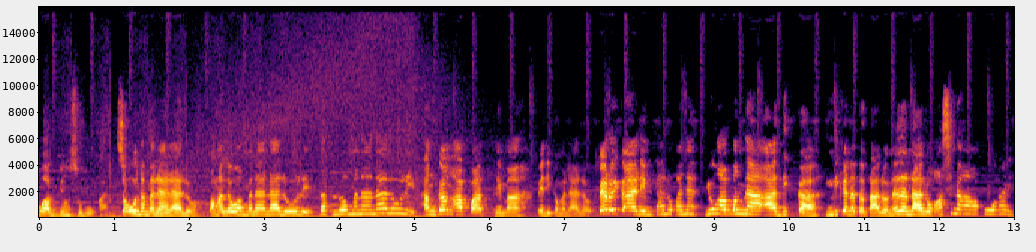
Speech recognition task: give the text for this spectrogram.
Huwag yung subukan. Sa una, mananalo. Pangalawa, mananalo ulit. Tatlo, mananalo ulit. Hanggang apat, lima, pwede ka manalo. Pero ika-anim, talo ka na. Yung habang na-addict ka, hindi ka natatalo. Nananalo ka kasi nakakakuha eh.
